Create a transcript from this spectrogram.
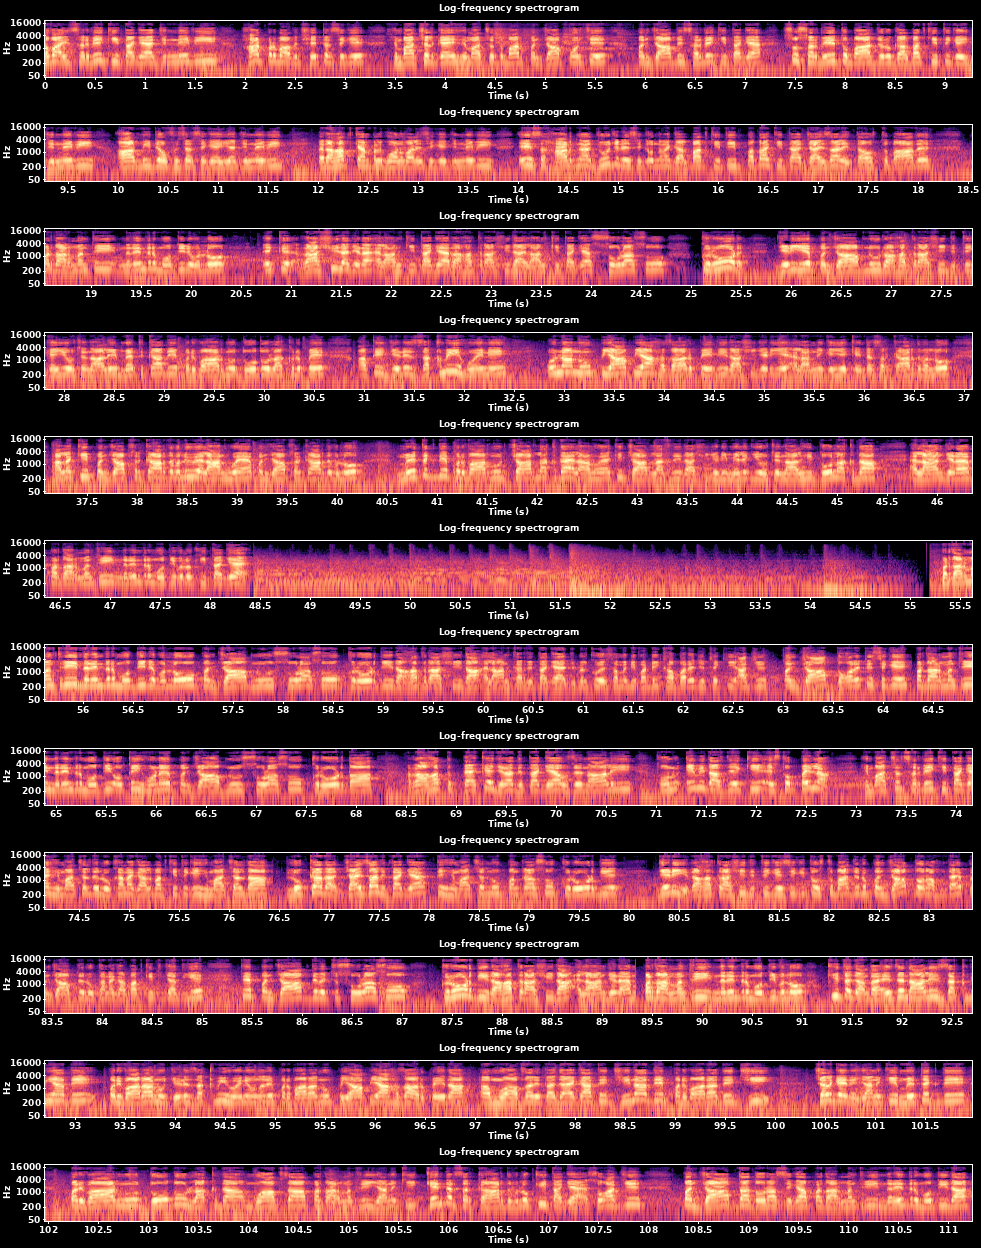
ਹਵਾਈ ਸਰਵੇ ਕੀਤਾ ਗਿਆ, ਜਿੰਨੇ ਵੀ ਹੜ੍ਹ ਪ੍ਰਭਾਵਿਤ ਖੇਤਰ ਸੀਗੇ, ਹਿਮਾਚਲ ਗਏ, ਹਿਮਾਚਲ ਤੋਂ ਬਾਅਦ ਪੰਜਾਬ ਪਹੁੰਚੇ, ਪੰਜਾਬ ਵੀ ਸਰਵੇ ਕੀਤਾ ਗਿਆ। ਸੋ ਸਰਵੇ ਤੋਂ ਬਾਅਦ ਜਦੋਂ ਗੱਲਬਾਤ ਕੀਤੀ ਗਈ, ਜਿੰਨੇ ਵੀ ਆਰਮੀ ਦੇ ਆਫੀਸਰ ਸੀਗੇ ਜਾਂ ਜਿੰਨੇ ਵੀ ਰਾਹਤ ਕੈਂਪ ਲਗਾਉਣ ਵਾਲੇ ਸੀਗੇ, ਜਿੰਨੇ ਵੀ ਇਸ ਹੜ੍ਹ ਨਾਲ ਜੂਝ ਰਹੇ ਸੀਗੇ, ਉਹਨਾਂ ਨਾਲ ਗੱਲਬਾਤ ਕੀਤੀ, ਪਤਾ ਕੀਤਾ, ਜਾਇਜ਼ਾ ਲਿੱਤਾ। ਉਸ ਤੋਂ ਬਾਅਦ ਪ੍ਰਧਾਨ ਮੰਤਰੀ ਨਰਿੰਦਰ ਮੋਦੀ ਦੇ ਵੱਲੋਂ ਇੱਕ ਰਾਸ਼ੀ ਦਾ ਜਿਹੜਾ ਐਲਾਨ ਕੀਤਾ ਗਿਆ, ਰਾਹਤ ਰਾਸ਼ੀ ਦਾ ਐਲਾਨ ਕੀਤਾ ਗਿਆ। 1600 ਕਰੋੜ ਜਿਹੜੀ ਇਹ ਪੰਜਾਬ ਨੂੰ ਰਾਹਤ ਰਾਸ਼ੀ ਦਿੱਤੀ ਗਈ ਹੈ, ਉਸ ਦੇ ਨਾਲ ਹੀ ਮ੍ਰਿਤਕਾਂ ਦੇ ਪਰਿਵਾਰ ਨੂੰ 2-2 ਲੱਖ ਰੁਪਏ ਅਤੇ ਜਿਹੜੇ ਜ਼ਖਮੀ ਹੋਏ ਨੇ, ਉਹਨਾਂ ਨੂੰ 50-50 ਹਜ਼ਾਰ ਰੁਪਏ ਦੀ ਰਾਸ਼ੀ ਜਿਹੜੀ ਹੈ ਐਲਾਨੀ ਗਈ ਹੈ ਕੇਂਦਰ ਸਰਕਾਰ ਦੇ ਵੱਲੋਂ। ਹਾਲਾਂਕਿ ਪੰਜਾਬ ਸਰਕਾਰ ਦੇ ਵੱਲੋਂ ਵੀ ਐਲਾਨ ਹੋਇਆ ਹੈ। ਪੰਜਾਬ ਸਰਕਾਰ ਦੇ ਵੱਲੋਂ ਮ੍ਰਿਤਕ ਦੇ ਪਰਿਵਾਰ ਨੂੰ 4 ਲੱਖ ਦਾ ਐਲਾਨ ਹੋਇਆ ਕਿ 4 ਲੱਖ ਦੀ ਰਾਸ਼ੀ ਜਿਹੜੀ ਮਿਲੇਗੀ, ਉਸ ਦੇ ਨਾਲ ਹੀ 2 ਲੱਖ ਦਾ ਐਲਾਨ ਜਿਹੜਾ ਹੈ ਪ੍ਰਧਾਨ ਮੰਤਰੀ ਨਰਿੰਦਰ ਮੋਦੀ ਵੱਲੋਂ ਕੀਤਾ ਗਿਆ ਹੈ। ਪ੍ਰਧਾਨ ਮੰਤਰੀ ਨਰਿੰਦਰ ਮੋਦੀ ਦੇ ਵੱਲੋਂ ਪੰਜਾਬ ਨੂੰ 1600 ਕਰੋੜ ਦੀ ਰਾਹਤ ਰਾਸ਼ੀ ਦਾ ਐਲਾਨ ਕਰ ਦਿੱਤਾ ਗਿਆ ਹੈ। ਜੀ, ਬਿਲਕੁਲ ਇਸ ਸਮੇਂ ਦੀ ਵੱਡੀ ਖਬਰ ਹੈ, ਜਿੱਥੇ ਕਿ ਅੱਜ ਪੰਜਾਬ ਦੌਰੇ ਤੇ ਸੀਗੇ। ਪ੍ਰਧਾਨ ਮੰਤਰੀ ਨਰਿੰਦਰ ਮੋਦੀ ਉੱਥੇ ਹੀ ਹੁਣ ਪੰਜਾਬ ਨੂੰ 1600 ਕਰੋੜ ਦਾ ਰਾਹਤ ਪੈਕੇਜ ਜਿਹੜਾ ਦਿੱਤਾ ਗਿਆ, ਉਸ ਦੇ ਨਾਲ ਹੀ ਤੁਹਾਨੂੰ ਇਹ ਵੀ ਦੱਸ ਦਈਏ ਕਿ ਇਸ ਤੋਂ ਪਹਿਲਾਂ ਹਿਮਾਚਲ ਸਰਵੇ ਕੀਤਾ ਗਿਆ। ਹਿਮਾਚਲ ਦੇ ਲੋਕਾਂ ਨਾਲ ਗੱਲਬਾਤ ਕੀਤੀ ਗਈ। ਹਿਮਾਚਲ ਦਾ ਲੋਕਾਂ ਦਾ ਜਾਇਜ਼ਾ ਲਿੱਤਾ ਗਿਆ ਤੇ ਹਿਮਾਚਲ ਨੂੰ 1500 ਕਰੋੜ ਦੀ ਜਿਹੜੀ ਰਾਹਤ ਰਾਸ਼ੀ ਦਿੱਤੀ ਗਈ ਸੀਗੀ ਤੇ ਉਸ ਤੋਂ ਬਾਅਦ ਜਦੋਂ ਪੰਜਾਬ ਦੌਰਾ ਹੁੰਦਾ ਹੈ, ਪੰਜਾਬ ਦੇ ਲੋਕਾਂ ਨਾਲ ਗੱਲਬਾਤ ਕੀਤੀ ਜਾਂਦੀ ਹੈ ਤੇ ਪੰਜਾਬ ਦੇ ਵਿੱਚ 1600 ਕਰੋੜ ਦੀ ਰਾਹਤ ਰਾਸ਼ੀ ਦਾ ਐਲਾਨ ਜਿਹੜਾ ਹੈ ਪ੍ਰਧਾਨ ਮੰਤਰੀ ਨਰਿੰਦਰ ਮੋਦੀ ਵੱਲੋਂ ਕੀਤਾ ਜਾਂਦਾ ਹੈ। ਇਸ ਦੇ ਨਾਲ ਹੀ ਜ਼ਖਮੀਆਂ ਦੇ ਪਰਿਵਾਰਾਂ ਨੂੰ ਜਿਹੜੇ ਜ਼ਖਮੀ ਹੋਏ ਨੇ, ਉਹਨਾਂ ਦੇ ਪਰਿਵਾਰਾਂ ਨੂੰ 50-50 ਹਜ਼ਾਰ ਰੁਪਏ ਦਾ ਮੁਆਵਜ਼ਾ ਦਿੱਤਾ ਜਾਏਗਾ ਤੇ ਜਿਨ੍ਹਾਂ ਦੇ ਪਰਿਵਾਰਾਂ ਦੇ ਜੀ ਚਲ ਗਏ ਨੇ, ਯਾਨੀ ਕਿ ਮ੍ਰਿਤਕ ਦੇ ਪਰਿਵਾਰ ਨੂੰ 2-2 ਲੱਖ ਦਾ ਮੁਆਵਜ਼ਾ ਪ੍ਰਧਾਨ ਮੰਤਰੀ, ਯਾਨੀ ਕਿ ਕੇਂਦਰ ਸਰਕਾਰ ਦੇ ਵੱਲੋਂ ਕੀਤਾ ਗਿਆ ਹੈ। ਸੋ ਅੱਜ ਪੰਜਾਬ ਦਾ ਦੌਰਾ ਸੀਗਾ। ਪ੍ਰਧਾਨ ਮੰਤਰੀ ਨਰਿੰਦਰ ਮੋਦੀ ਦਾ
